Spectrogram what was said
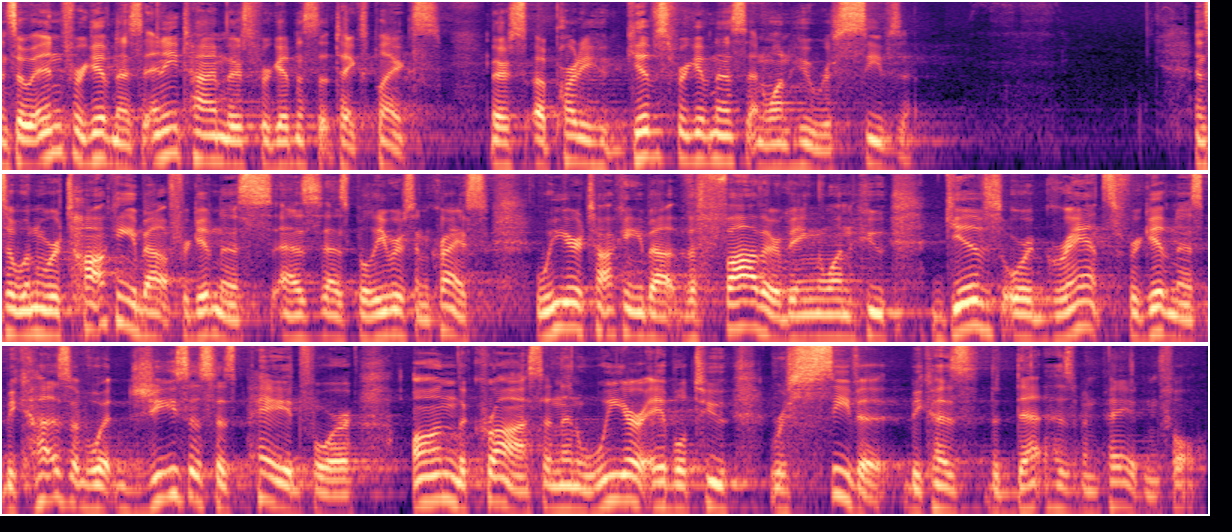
And so, in forgiveness, anytime there's forgiveness that takes place, there's a party who gives forgiveness and one who receives it. And so, when we're talking about forgiveness as, as believers in Christ, we are talking about the Father being the one who gives or grants forgiveness because of what Jesus has paid for on the cross, and then we are able to receive it because the debt has been paid in full.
